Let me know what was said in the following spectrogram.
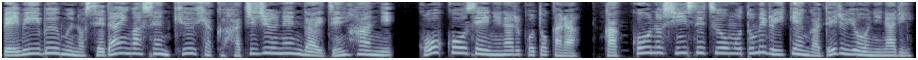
ベビーブームの世代が1980年代前半に高校生になることから学校の新設を求める意見が出るようになり、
